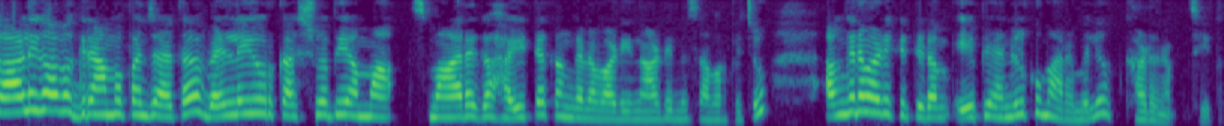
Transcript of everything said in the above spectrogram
കാളികാവ് ഗ്രാമപഞ്ചായത്ത് വെള്ളയൂർ കശ്വപി അമ്മ സ്മാരക ഹൈടെക് അംഗനവാടി നാടിന് സമർപ്പിച്ചു. അംഗനവാടി കെട്ടിടം A P Anilkumar M L ഉദ്ഘാടനം ചെയ്തു.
